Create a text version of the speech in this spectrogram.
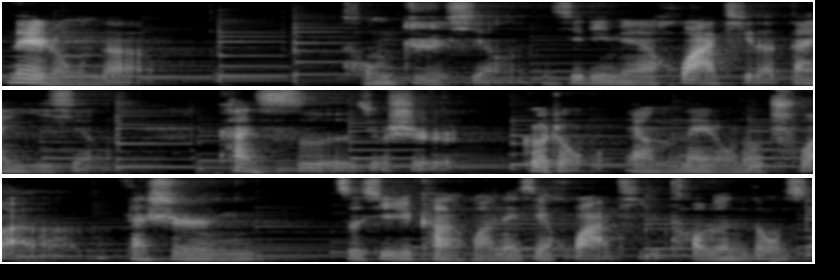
内容的同质性以及里面话题的单一性。看似就是各种样的内容都出来了，但是你。仔细去看的话，那些话题讨论的东西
